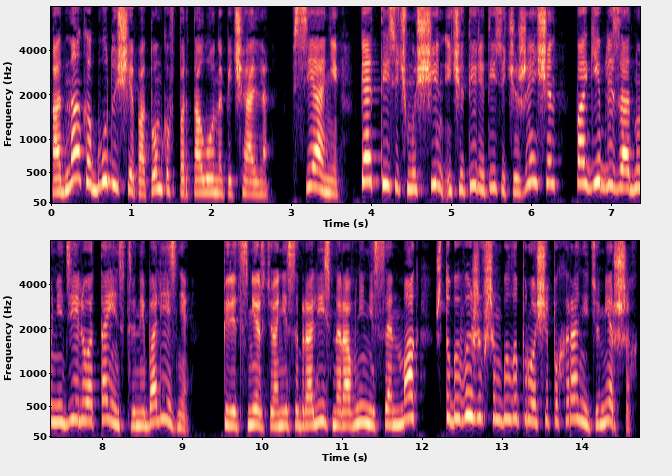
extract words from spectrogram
Однако будущее потомков Порталона печально. Все они, пять тысяч мужчин и четыре тысячи женщин, погибли за одну неделю от таинственной болезни – Перед смертью они собрались на равнине Сен-Мак, чтобы выжившим было проще похоронить умерших.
